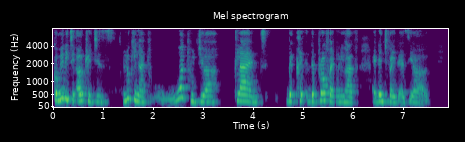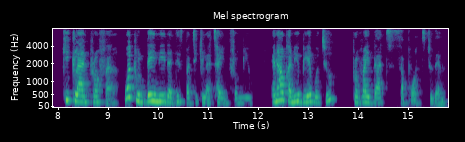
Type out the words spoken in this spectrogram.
Community outreach is looking at what would your client the, the profile you have identified as your key client profile what would they need at this particular time from you? And how can you be able to provide that support to them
